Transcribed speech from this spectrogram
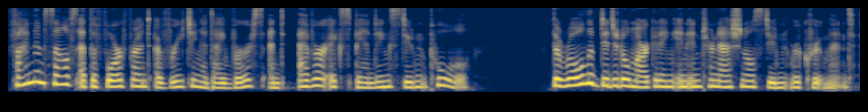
find themselves at the forefront of reaching a diverse and ever expanding student pool. The role of digital marketing in international student recruitment.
